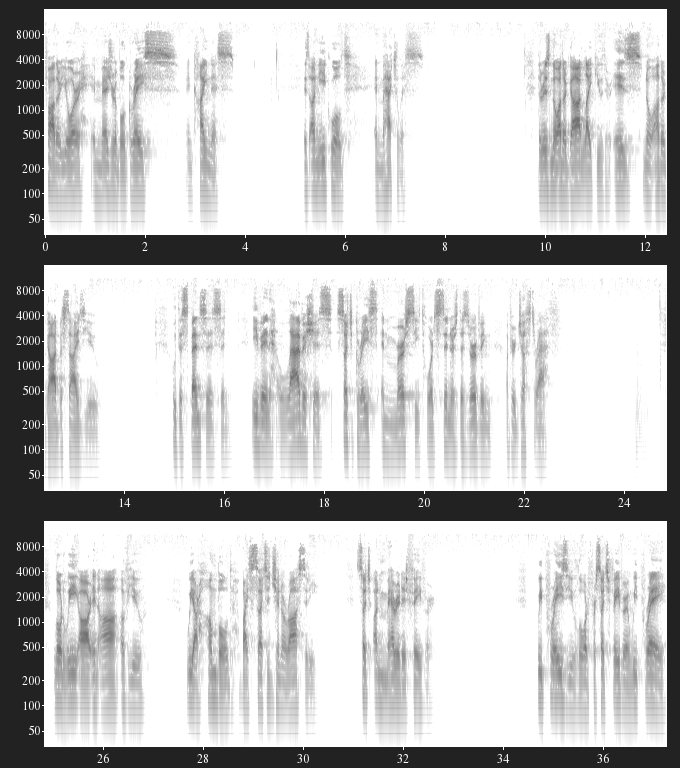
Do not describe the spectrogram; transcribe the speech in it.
Father, your immeasurable grace and kindness is unequaled and matchless. There is no other God like you. There is no other God besides you who dispenses and even lavishes such grace and mercy towards sinners deserving of your just wrath. Lord, we are in awe of you. We are humbled by such generosity, such unmerited favor. We praise you, Lord, for such favor, and we pray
